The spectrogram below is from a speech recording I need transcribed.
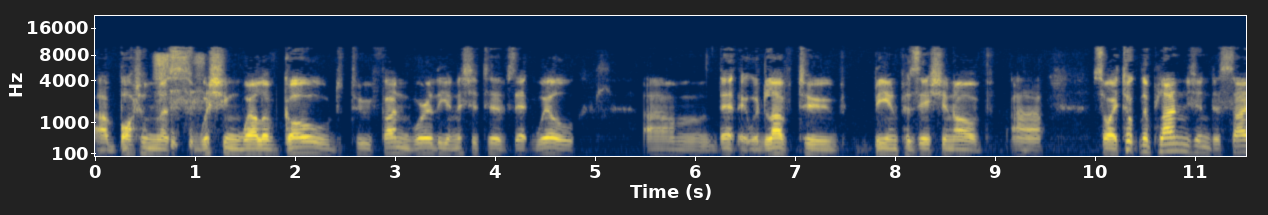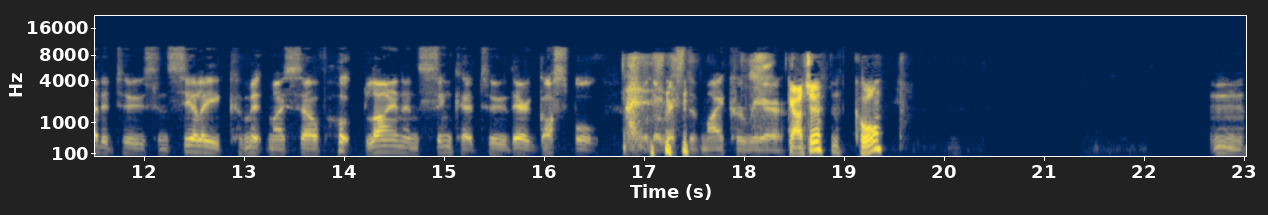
uh, bottomless wishing well of gold to fund worthy initiatives at will um, that it would love to be in possession of. Uh, so I took the plunge and decided to sincerely commit myself hook, line, and sinker to their gospel for the rest of my career. Gotcha. Cool. Mm.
